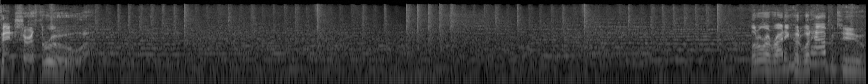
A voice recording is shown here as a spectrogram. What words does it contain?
Venture through. Little Red Riding Hood, what happened to you?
